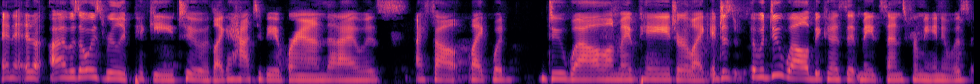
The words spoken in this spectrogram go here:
and it, I was always really picky too like it had to be a brand that I was I felt like would do well on my page or like it just it would do well because it made sense for me and it was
